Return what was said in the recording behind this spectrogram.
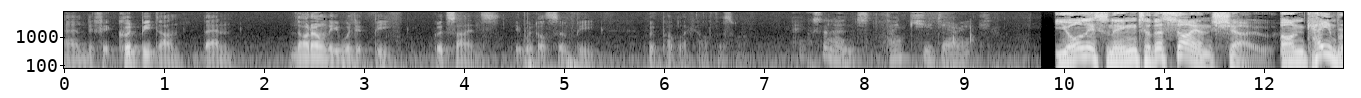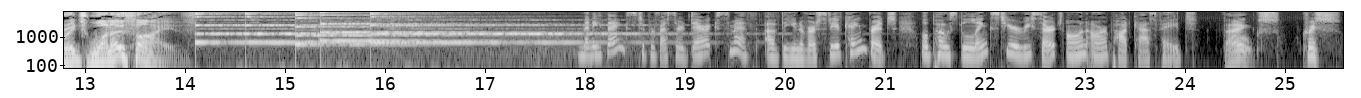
And if it could be done, then not only would it be good science, it would also be good public health as well. Excellent. Thank you, Derek. You're listening to The Science Show on Cambridge 105. Many thanks to Professor Derek Smith of the University of Cambridge. We'll post links to your research on our podcast page. Thanks. Chris,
